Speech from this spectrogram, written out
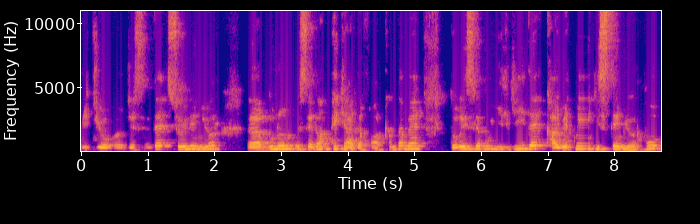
video öncesinde söyleniyor. E, bunun Sedat Peker de farkında ve dolayısıyla bu ilgiyi de kaybetmek istemiyor. Bu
